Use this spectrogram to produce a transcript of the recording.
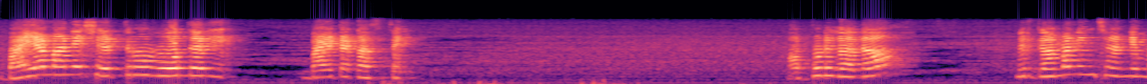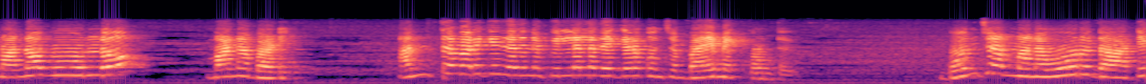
భయం అనే శత్రువు పోతుంది బయటకు వస్తే అప్పుడు కదా మీరు గమనించండి మన ఊర్లో మన బడి. అంతవరకు చదివిన పిల్లల దగ్గర కొంచెం భయం ఎక్కువ ఉంటుంది కొంచెం మన ఊరు దాటి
